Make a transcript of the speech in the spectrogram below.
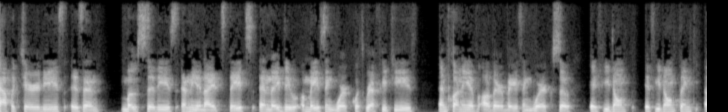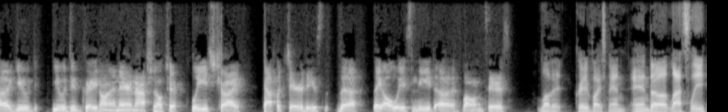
Catholic Charities is in most cities in the United States, and they do amazing work with refugees and plenty of other amazing work. So if you don't if you don't think uh, you you would do great on an international trip, please try Catholic Charities. The they always need uh, volunteers. Love it. Great advice, man. And uh, lastly,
